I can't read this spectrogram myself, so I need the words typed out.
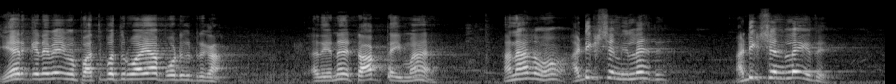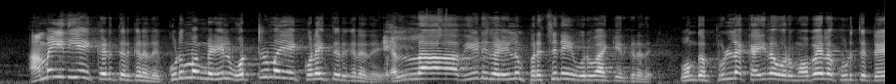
ஏற்கனவே இவன் பத்து பத்து ரூபாயாக போட்டுக்கிட்டு இருக்கான். அது என்ன டாக் டைமா ஆனாலும் அடிக்ஷன் இல்லை இது. அடிக்ஷன் இல்லை இது. அமைதியை கெடுத்திருக்கிறது. குடும்பங்களில் ஒற்றுமையை குலைத்து இருக்கிறது எல்லா வீடுகளிலும் பிரச்சனையை உருவாக்கி இருக்கிறது உங்கள் பிள்ளை கையில் ஒரு மொபைலை கொடுத்துட்டு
